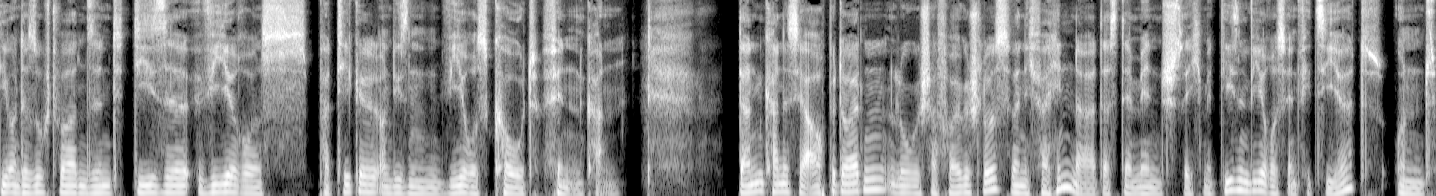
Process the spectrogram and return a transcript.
die untersucht worden sind, diese Viruspartikel und diesen Viruscode finden kann. Dann kann es ja auch bedeuten, logischer Folgeschluss, wenn ich verhindere, dass der Mensch sich mit diesem Virus infiziert und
